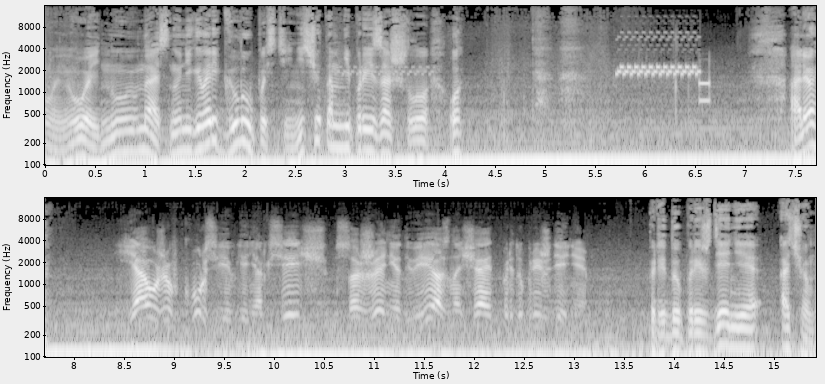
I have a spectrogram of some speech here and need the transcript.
Ой, ой, ну, Настя, ну не говори глупости. Ничего там не произошло. О, Алло? Я уже в курсе, Евгений Алексеевич. Сожжение двери означает предупреждение. Предупреждение о чем?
